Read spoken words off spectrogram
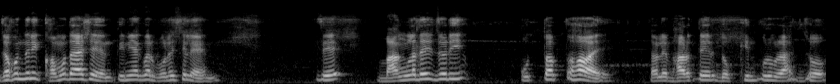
যখন তিনি ক্ষমতায় আসেন, তিনি একবার বলেছিলেন যে, বাংলাদেশ যদি উত্তপ্ত হয়, তাহলে ভারতের দক্ষিণ পূর্ব রাজ্য,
